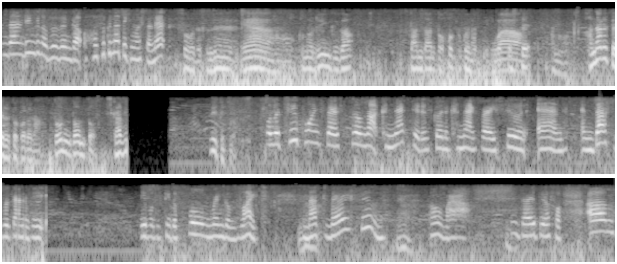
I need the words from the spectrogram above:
だんだんリングの部分が細くなってきましたね。そうですね。 Yeah. あのこのリングがだんだんと細くなってきて、 Wow. そしてあの離れてるところがどんどんと近づいてきます。 Well, the two points that are still not connected is going to connect very soon, and and thus we're going to be able to see the full ring of light, And that's very soon. Yeah. Oh wow, very beautiful. Um,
